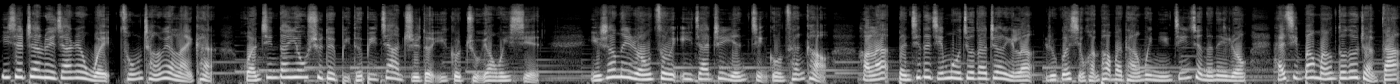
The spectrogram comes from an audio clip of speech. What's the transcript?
一些战略家认为，从长远来看，环境担忧是对比特币价值的一个主要威胁。以上内容作为一家之言，仅供参考。好了，本期的节目就到这里了。如果喜欢泡泡糖为您精选的内容，还请帮忙多多转发。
